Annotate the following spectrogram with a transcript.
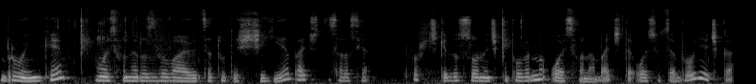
бруньки. Ось вони розвиваються. Тут ще є. Бачите, зараз я трошечки до сонечка поверну. Ось вона, бачите, ось оця брунячка.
